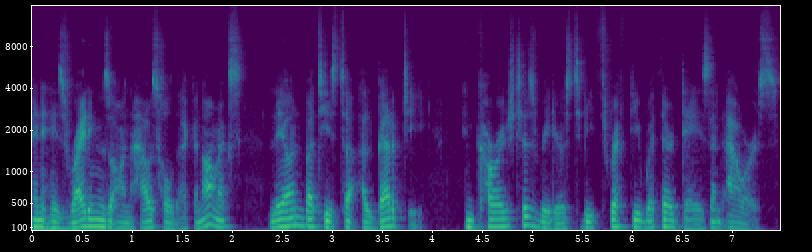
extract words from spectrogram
and in his writings on household economics, Leon Battista Alberti encouraged his readers to be thrifty with their days and hours.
